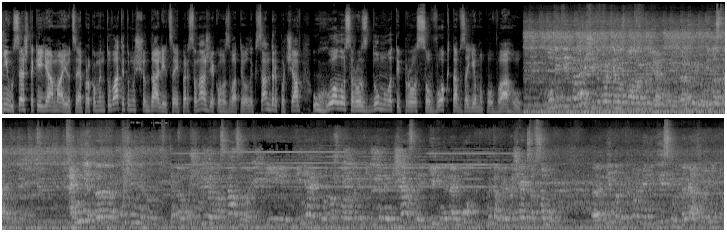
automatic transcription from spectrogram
Ні, усе ж таки я маю це прокоментувати, тому що далі цей персонаж, якого звати Олександр, почав у голос роздумувати про совок та взаємоповагу. Вот эти товарищи, которых я назвал Рагуля, Рагулем, иностранными, они э, очень, э, очень любят рассказывать и пенять на то, что мы такие бедные несчастные, или, не дай бог, мы там превращаемся в собой. Э, методы, которыми они действуют, навязывание там,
